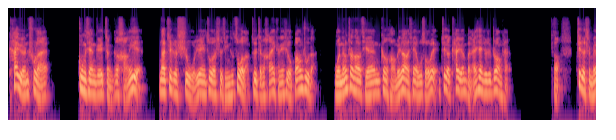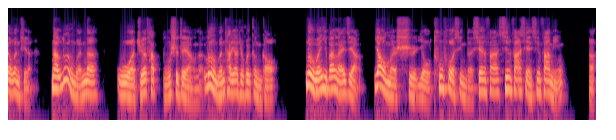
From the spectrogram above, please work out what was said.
开源出来，贡献给整个行业，那这个是我愿意做的事情，就做了，对整个行业肯定是有帮助的。我能赚到钱更好，没赚到钱也无所谓。这个开源本来现在就是状态，啊，这个是没有问题的。那论文呢？我觉得它不是这样的，论文它的要求会更高。论文一般来讲，要么是有突破性的先发新发现、新发明啊，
